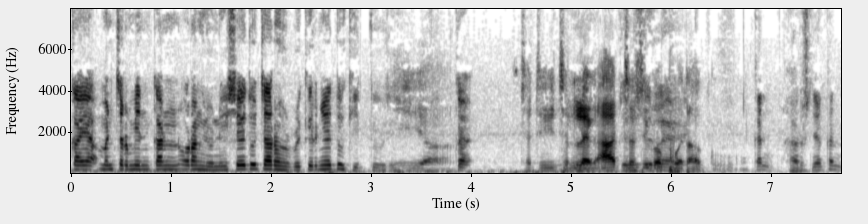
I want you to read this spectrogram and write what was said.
kayak mencerminkan orang Indonesia itu cara berpikirnya itu gitu sih. Iya. Kayak Jadi jelek Hmm, aja jadi sih kok buat aku. Kan harusnya kan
